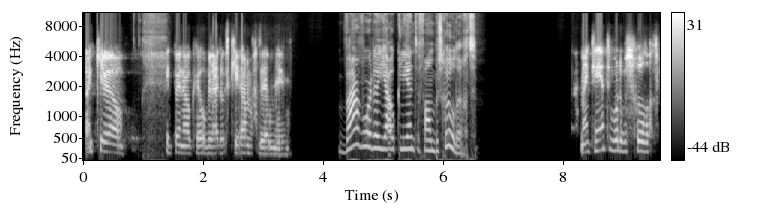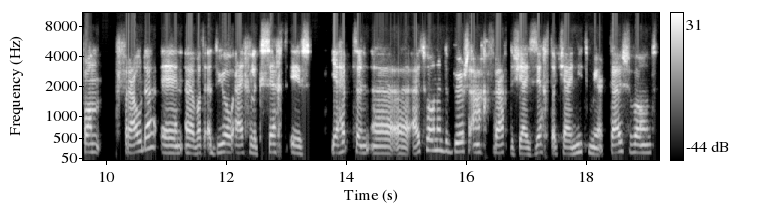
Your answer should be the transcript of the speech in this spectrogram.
Dankjewel. Ik ben ook heel blij dat ik hier aan mag deelnemen. Waar worden jouw cliënten van beschuldigd? Mijn cliënten worden beschuldigd van fraude. En uh, wat het duo eigenlijk zegt is, je hebt een uh, uitwonende beurs aangevraagd. Dus jij zegt dat jij niet meer thuis woont.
